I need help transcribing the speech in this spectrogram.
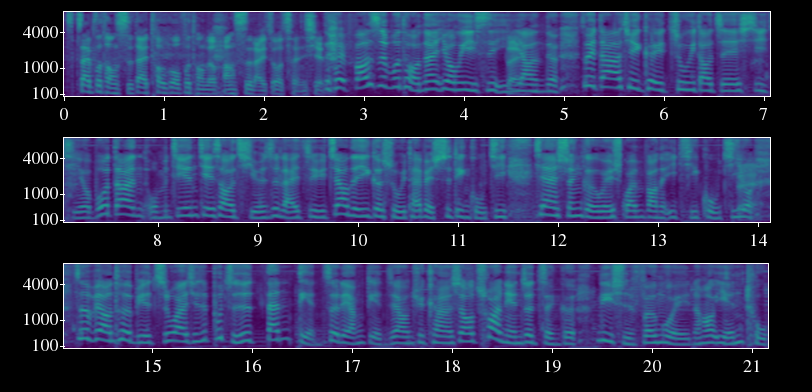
在不同时代透过不同的方式来做呈现。对，方式不同，但用意是一样的。所以大家去可以注意到这些细节哦。不过当然，我们今天介绍的起源是来自于这样的一个属于台北市定古迹，现在升格为官方的一级古迹哦。这非常特别之外，其实不只是单点这两点这样去看，是要串联这整个历史氛围，然后沿途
